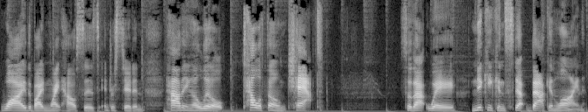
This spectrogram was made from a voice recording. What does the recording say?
why the Biden White House is interested in having a little telephone chat. So that way, Nicki can step back in line.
